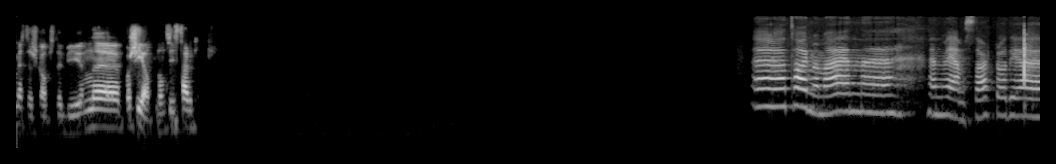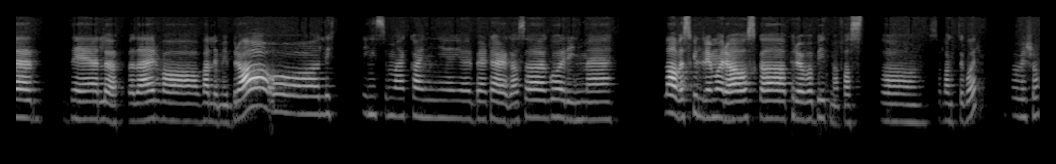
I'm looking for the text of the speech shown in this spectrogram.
mesterskapsdebuten eh, på skiathlon sist helg? Jeg tar med meg en, eh, en VM-start, og det, det løpet der var veldig mye bra. Og litt ting som jeg kan gjøre bedre til helga. Så jeg går inn med lave skuldre i morgen og skal prøve å bite meg fast så, så langt det går. Så får vi se.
